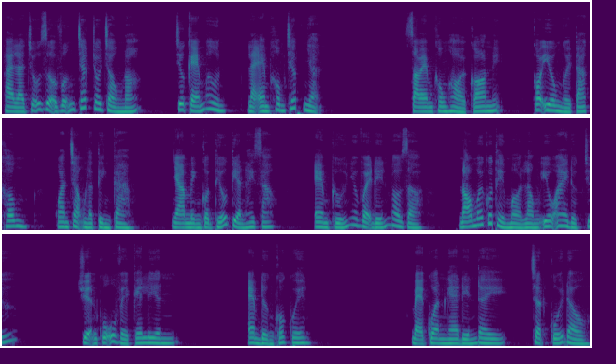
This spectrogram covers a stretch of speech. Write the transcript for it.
phải là chỗ dựa vững chắc cho chồng nó. Chứ kém hơn là em không chấp nhận. Sao em không hỏi con ấy Có yêu người ta không Quan trọng là tình cảm Nhà mình còn thiếu tiền hay sao Em cứ như vậy đến bao giờ nó mới có thể mở lòng yêu ai được chứ. Chuyện cũ về cái liên, Em đừng có quên. Mẹ Quân nghe đến đây Chật cúi đầu,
